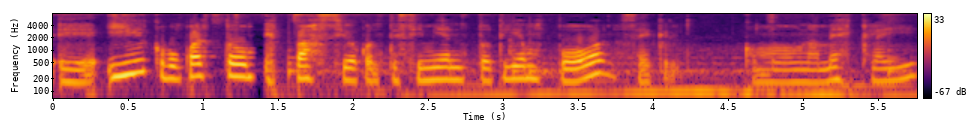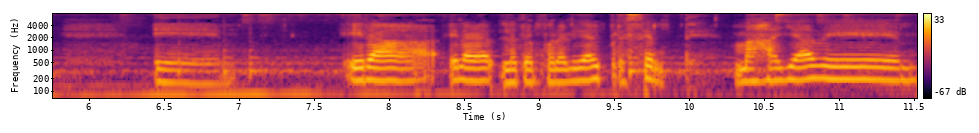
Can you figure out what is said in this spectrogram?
Eh, y como cuarto espacio, acontecimiento, tiempo, no sé, como una mezcla ahí, eh, era, era la temporalidad del presente. Más allá de,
